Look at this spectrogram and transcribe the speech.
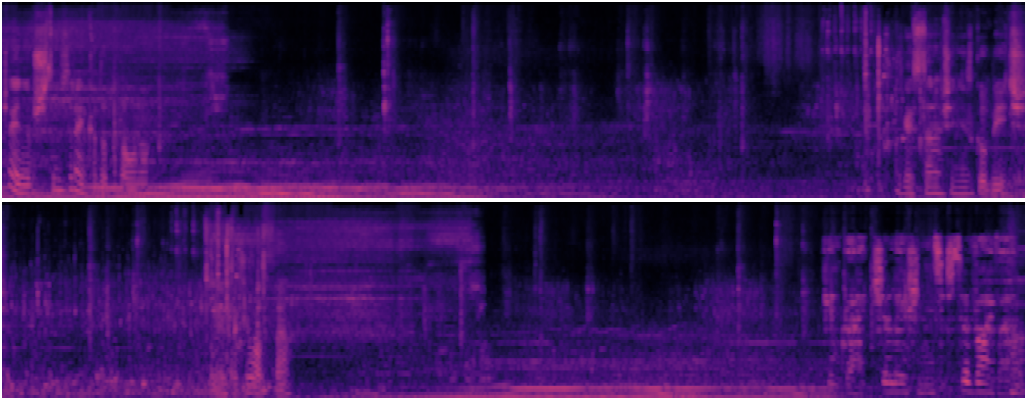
Czekaj, no przecież to jest ręka do prona. Okej, staram się nie zgubić. To nie jest takie łatwe. Congratulations, survivor.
